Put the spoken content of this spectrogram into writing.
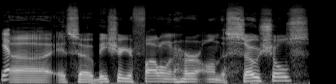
Yep. Uh, and so be sure you're following her on the socials.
